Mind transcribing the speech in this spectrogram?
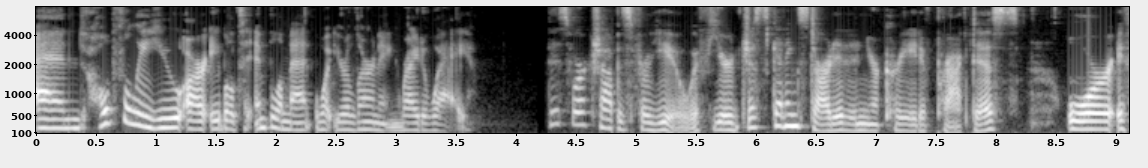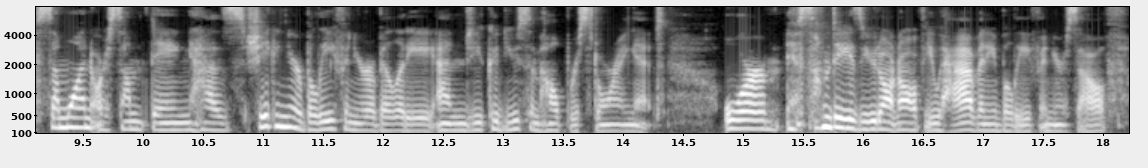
and hopefully you are able to implement what you're learning right away. This workshop is for you if you're just getting started in your creative practice, or if someone or something has shaken your belief in your ability and you could use some help restoring it. Or if some days you don't know if you have any belief in yourself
